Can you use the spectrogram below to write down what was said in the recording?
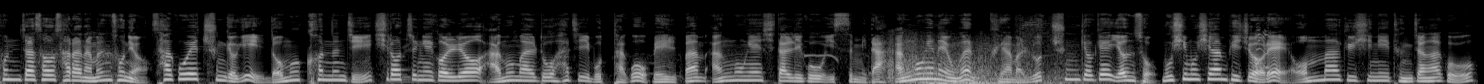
혼자서 살아남은 소녀. 사고의 충격이 너무 컸는지 실어증에 걸려 아무 말도 하지 못하고 매일 밤 악몽에 시달리고 있습니다. 악몽의 내용은 그야말로 충격의 연속. 무시무시한 비주얼에 엄마 귀신이 등장하고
